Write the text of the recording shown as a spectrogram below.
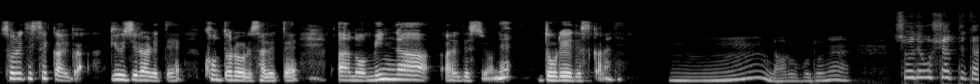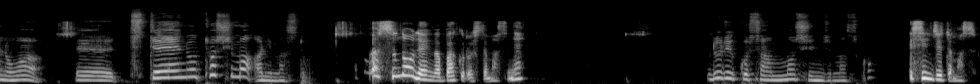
それで世界が牛耳られて、コントロールされて、あの、みんな、あれですよね。奴隷ですからね。うーん、なるほどね。それでおっしゃってたのは、えー、地底の都市もありますと。あ、スノーデンが暴露してますね。ルリコさんも信じますか？信じてます。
